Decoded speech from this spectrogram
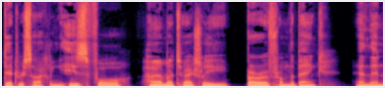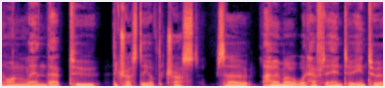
debt recycling is for Homer to actually borrow from the bank and then on lend that to the trustee of the trust. So Homer would have to enter into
